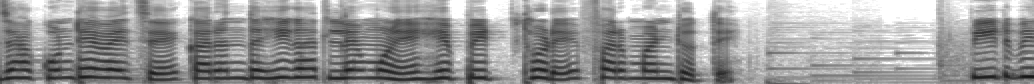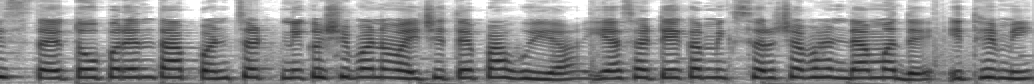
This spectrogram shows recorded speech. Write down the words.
झाकून ठेवायचे कारण दही घातल्यामुळे हे पीठ थोडे फर्मंट होते. पीठ भिजतंय तोपर्यंत आपण चटणी कशी बनवायची ते पाहूया. यासाठी एका मिक्सरच्या भांड्यामध्ये इथे मी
